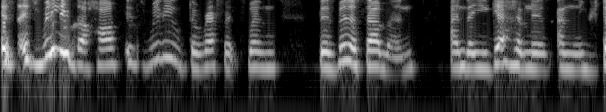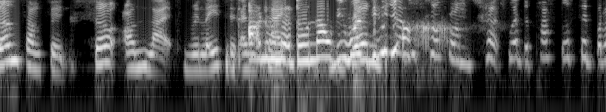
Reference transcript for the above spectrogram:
It's it's really the half. It's really the reference when there's been a sermon and then you get hymnals and you've done something so unlike related and Oh it's no, like. no, now The word did you just come from church where the pastor said, but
